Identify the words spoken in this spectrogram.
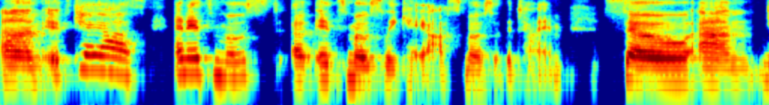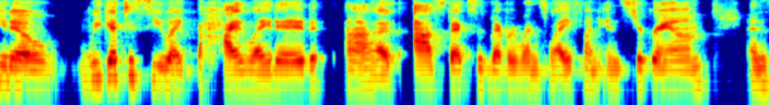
Um, it's chaos. And it's most, uh, it's mostly chaos most of the time. So, um, you know, we get to see like the highlighted uh, aspects of everyone's life on Instagram. And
